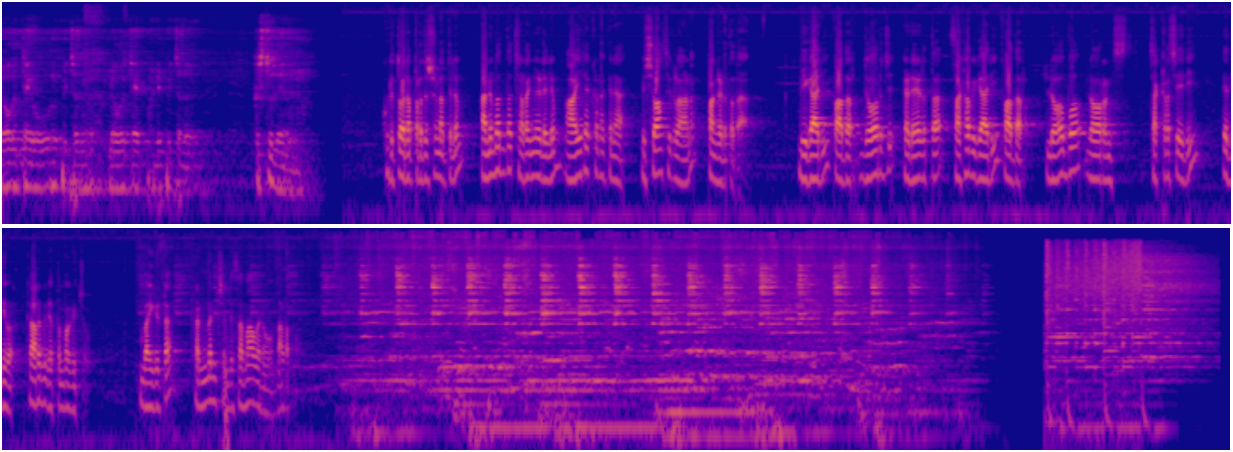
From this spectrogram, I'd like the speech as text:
ലോകത്തെ ഓർമ്മിപ്പിച്ചത് ലോകത്തെ പഠിപ്പിച്ചത് ക്രിസ്തുദേവനാണ്. കുരുത്തോല പ്രദക്ഷിണത്തിലും അനുബന്ധ ചടങ്ങുകളിലും ആയിരക്കണക്കിന് വിശ്വാസികളാണ് പങ്കെടുത്തത്. വികാരി ഫാദർ ജോർജ് എടയെടുത്ത് സഹവികാരി ഫാദർ ലോബോ ലോറൻസ് ചക്രശ്ശേരി എന്നിവർ കാർമ്മികത്വം വഹിച്ചു. വൈകിട്ട് കൺവെൻഷന്റെ സമാപനവും നടന്നു.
